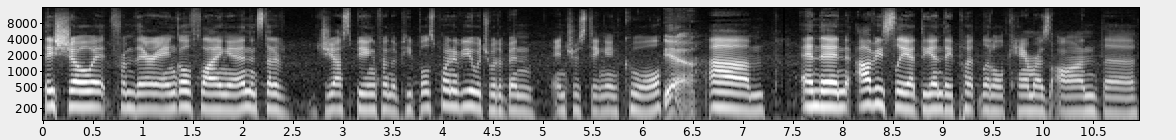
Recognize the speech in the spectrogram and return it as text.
they show it from their angle flying in instead of just being from the people's point of view, which would have been interesting and cool. Yeah. Um, and then obviously at the end they put little cameras on the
